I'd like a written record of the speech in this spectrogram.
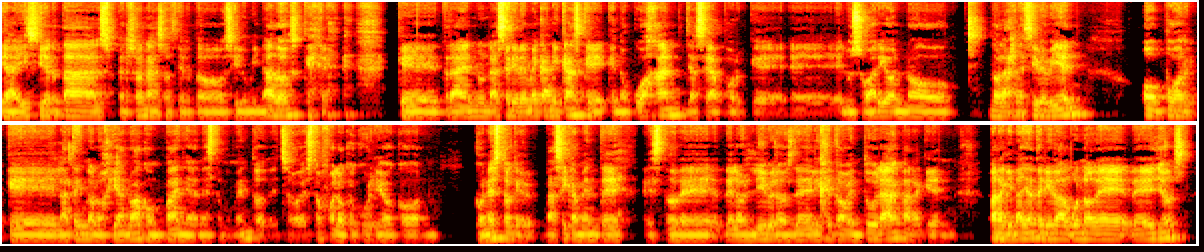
que hay ciertas personas o ciertos iluminados que, que traen una serie de mecánicas que, que no cuajan, ya sea porque eh, el usuario no, no, las recibe bien o porque la tecnología no acompaña en este momento. De hecho, esto fue lo que ocurrió con, con esto, que básicamente esto de, de, los libros de Elige tu aventura, para quien, para quien haya tenido alguno de, de ellos,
